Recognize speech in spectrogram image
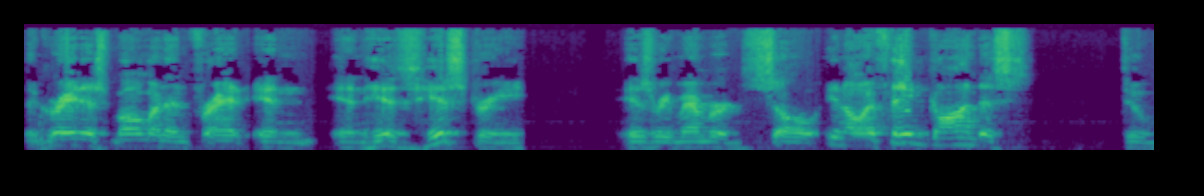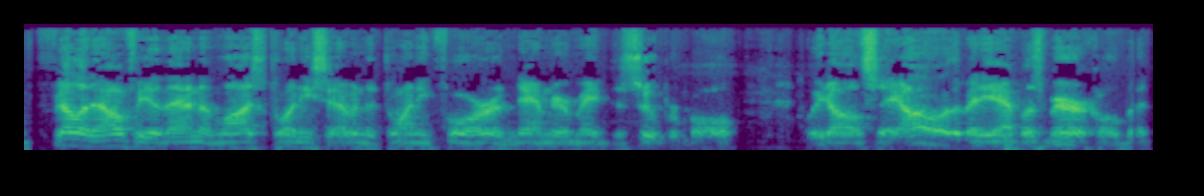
the greatest moment in, Fran- in, in his history is remembered. So, you know, if they'd gone to, to Philadelphia then and lost 27 to 24 and damn near made the Super Bowl, we'd all say, oh, the Minneapolis Miracle. But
